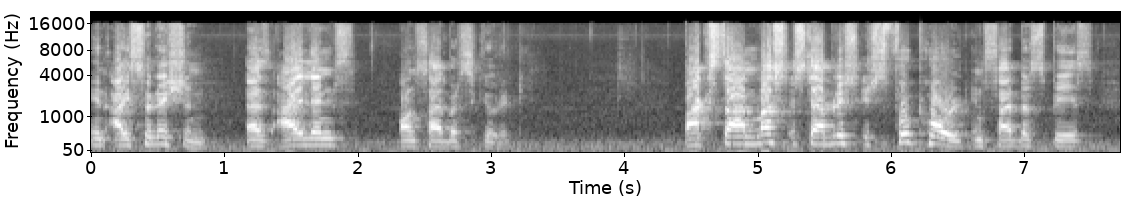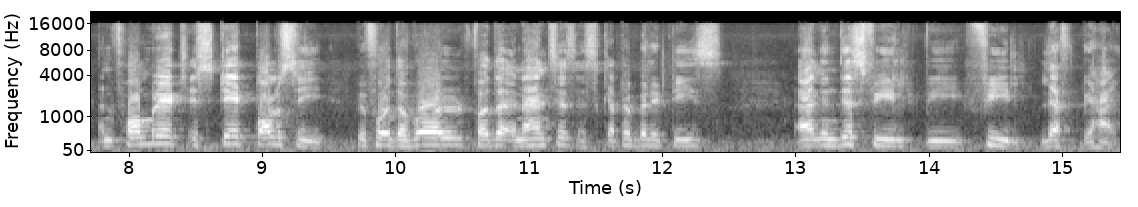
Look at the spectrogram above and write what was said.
in isolation as islands on cybersecurity. Pakistan must establish its foothold in cyberspace and formulate its state policy before the world further enhances its capabilities and in this field we feel left behind.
